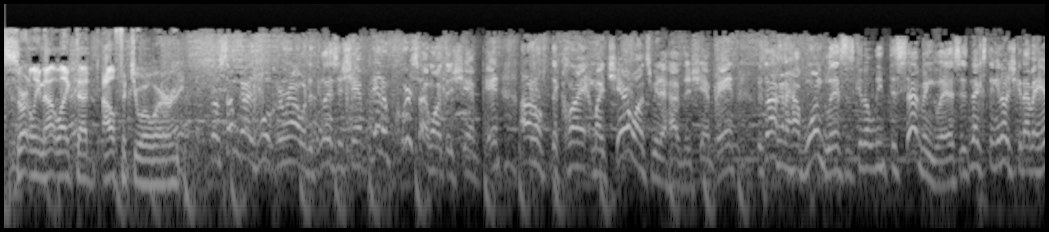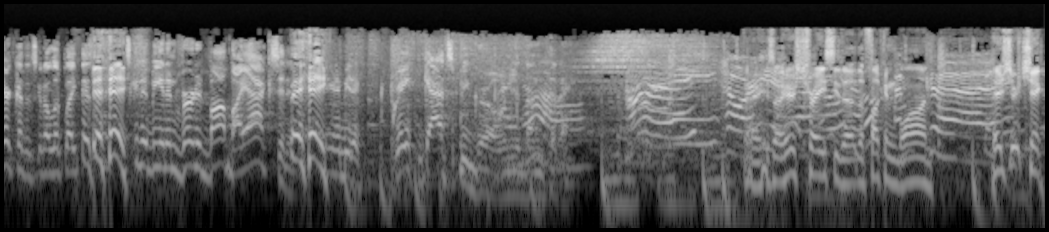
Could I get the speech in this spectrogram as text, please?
Certainly not like that outfit you were wearing. So some guy's walking around with a glass of champagne. Of course I want this champagne. I don't know if the client in my chair wants me to have this champagne because I'm going to have one glass. It's going to lead to seven glasses. Next thing you know, she's going to have a haircut that's going to look like this. it's going to be an inverted bob by accident. You're going to be the great Gatsby girl when you're done today. Hi. How All right, so here's Tracy, the, the fucking blonde. good. There's your chick,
